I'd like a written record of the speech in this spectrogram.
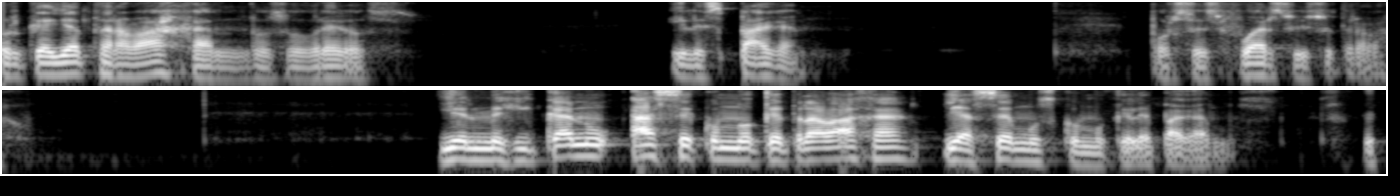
porque allá trabajan los obreros y les pagan por su esfuerzo y su trabajo. Y el mexicano hace como que trabaja y hacemos como que le pagamos.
